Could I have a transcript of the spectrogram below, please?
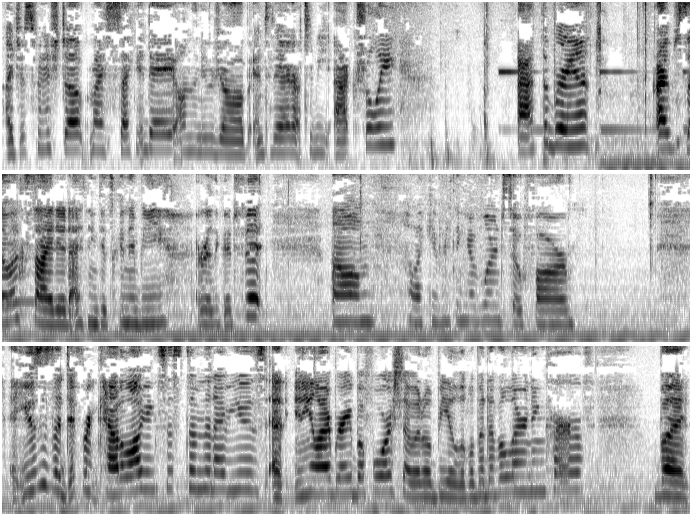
I just finished up my second day on the new job and today I got to be actually at the branch. I'm so excited. I think it's gonna be a really good fit. Um, I like everything I've learned so far. It uses a different cataloging system than I've used at any library before, so it'll be a little bit of a learning curve. But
